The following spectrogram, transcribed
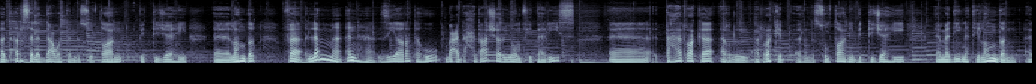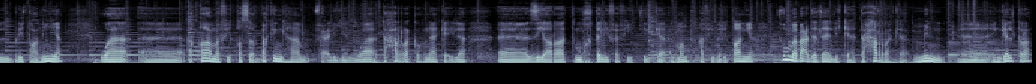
قد أرسلت دعوة للسلطان باتجاه آه، لندن. فلما أنهى زيارته بعد 11 يوم في باريس آه، تحرك الركب السلطاني باتجاه مدينة لندن البريطانية وأقام في قصر باكنغهام فعليا وتحرك هناك إلى آه، زيارات مختلفة في تلك المنطقة في بريطانيا. ثم بعد ذلك تحرك من إنجلترا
